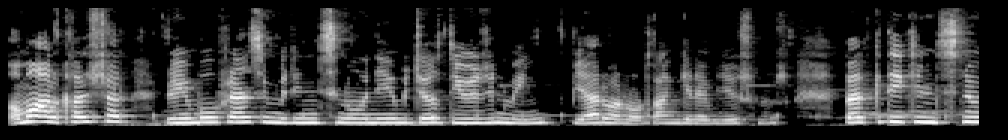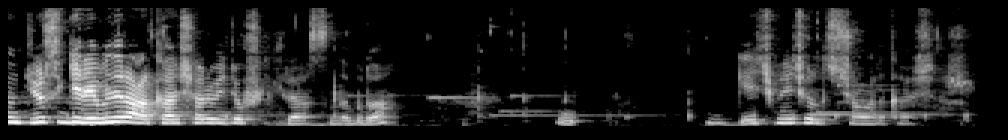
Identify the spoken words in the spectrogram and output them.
Ama arkadaşlar Rainbow Friends'in birincisini oynayamayacağız diye üzülmeyin. Bir yer var oradan gelebiliyorsunuz. Belki de ikincisinin videosu gelebilir arkadaşlar. Video fikri aslında bu da. Geçmeye çalışacağım arkadaşlar.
